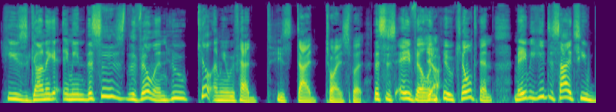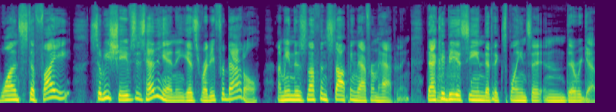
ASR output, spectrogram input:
he's gonna get. I mean, this is the villain who killed. I mean, we've had he's died twice, but this is a villain Yeah. who killed him. Maybe he decides he wants to fight, so he shaves his head again and gets ready for battle. I mean, there's nothing stopping that from happening. That could be mm-hmm. a scene that explains it, and there we go.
